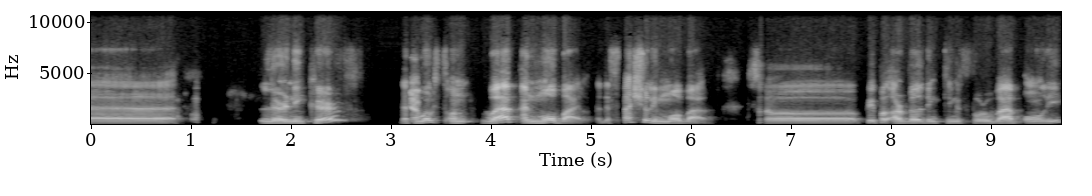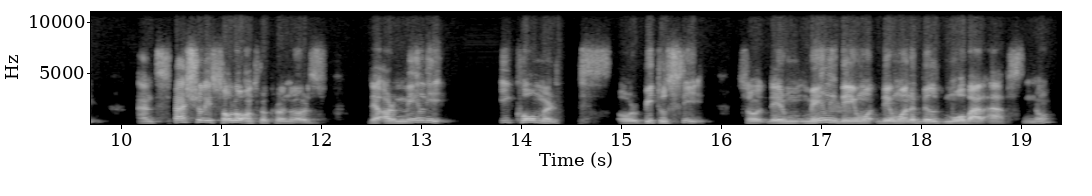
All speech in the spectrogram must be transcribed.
uh, learning curve that yep. works on web and mobile, and especially mobile. So people are building things for web only, and especially solo entrepreneurs, they are mainly e-commerce or B2C. So they mainly mm. they want they want to build mobile apps, you know.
